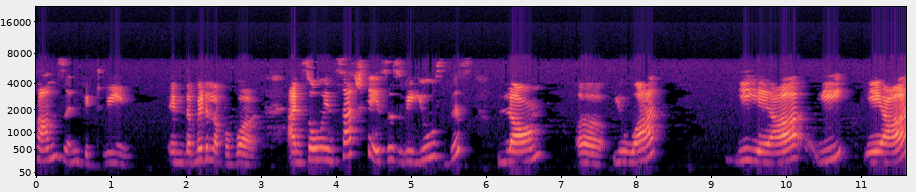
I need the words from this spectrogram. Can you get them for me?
comes in between, in the middle of a word. And so, in such cases, we use this long uh, UR, EAR, EAR,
